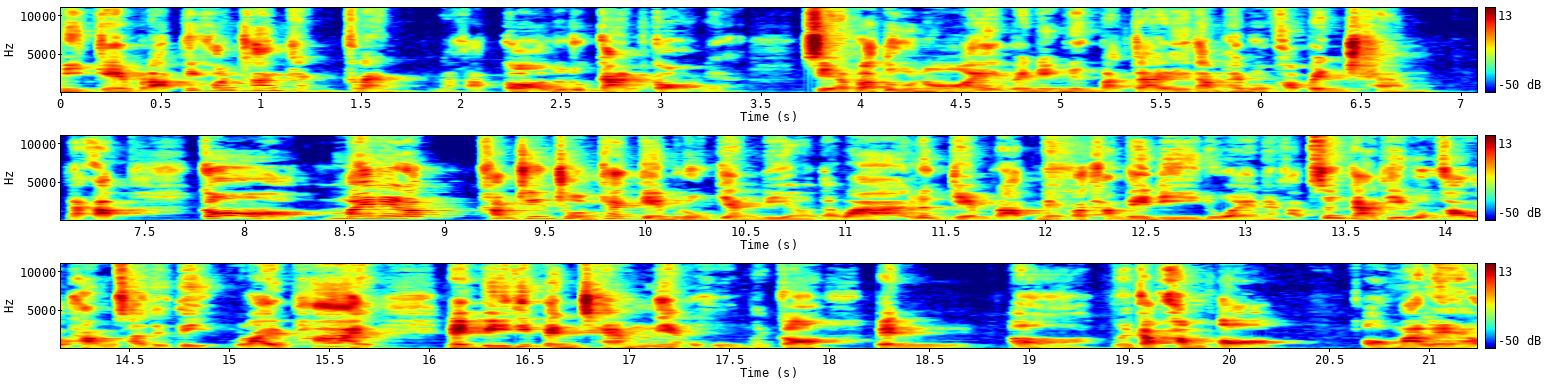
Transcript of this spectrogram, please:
มีเกมรับที่ค่อนข้างแข็งแกร่งนะครับก็ฤดูกาลก่อนเนี่ยเสียประตูน้อยเป็นอีกหนึ่งปัจจัยที่ทำให้พวกเขาเป็นแชมป์นะครับก็ไม่ได้รับคำชื่นชมแค่เกมรุกอย่างเดียว แต่ว่าเรื่องเกมรับเนี่ยก็ทำได้ดีด้วยนะครับ ซึ่งการที่พวกเขาทำสถิติไร้พ่าย ในปีที่เป็นแชมป์เนี่ยโอ้โหมันก็เป็นเเหมือนกับคำตอบ ออกมาแล้ว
